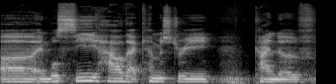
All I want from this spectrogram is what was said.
uh, and we'll see how that chemistry kind of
